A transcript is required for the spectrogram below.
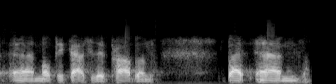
uh, multifaceted problem. But um,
